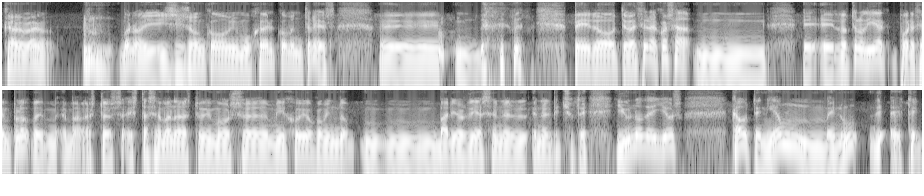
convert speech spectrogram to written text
Claro, claro. Bueno, y, si son como mi mujer, comen tres. Eh, pero te voy a decir una cosa. mm, eh, El otro día, por ejemplo, eh, esta semana estuvimos mi hijo y yo comiendo mm, varios días en el, en el pichote. Y uno de ellos, claro, tenía un menú que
